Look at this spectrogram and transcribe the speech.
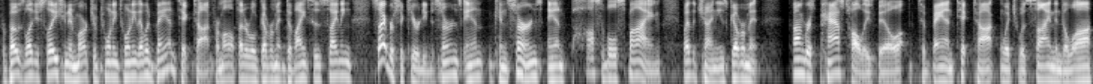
proposed legislation in March of 2020 that would ban TikTok from all federal government devices, citing cybersecurity concerns and concerns and possible spying by the Chinese government. Congress passed Hawley's bill to ban TikTok, which was signed into law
